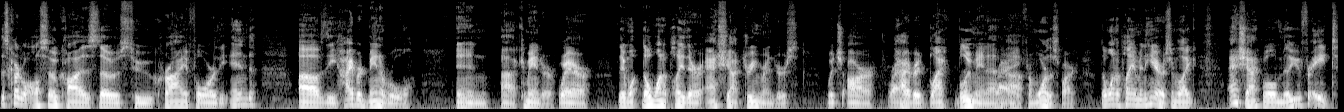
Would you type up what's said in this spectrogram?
this card will also cause those to cry for the end of the hybrid mana rule in uh, Commander, where they want they'll want to play their Ashiok Dream Renders, which are Right. hybrid black blue mana uh, from War of the Spark. They'll want to play them in here, so like Ashiok will mill you for eight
